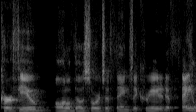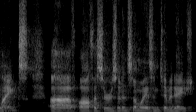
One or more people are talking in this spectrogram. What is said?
curfew, all of those sorts of things that created a phalanx of officers and in some ways intimidation.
